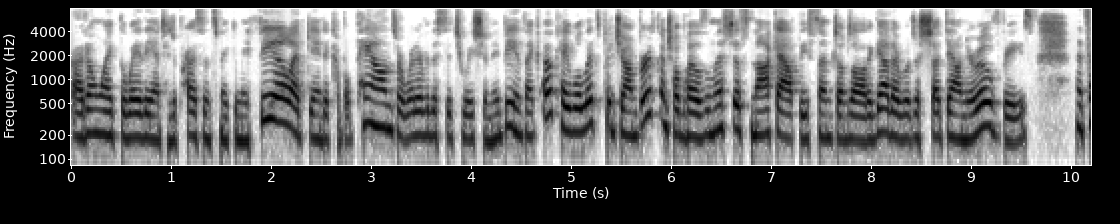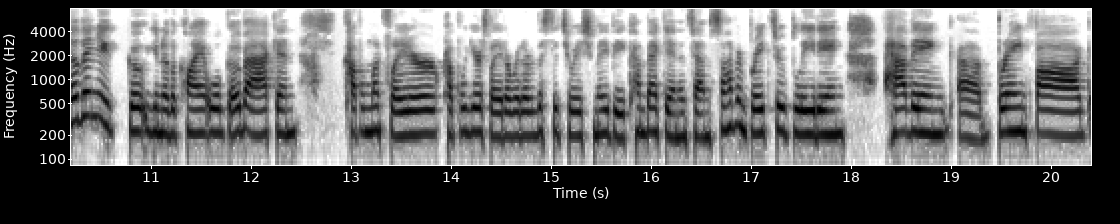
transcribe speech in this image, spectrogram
I don't like the way the antidepressants making me feel. I've gained a couple pounds or whatever the situation may be. It's like, okay, well, let's put you on birth control pills and let's just knock out these symptoms altogether. We'll just shut down your ovaries. And so then you go, you know, the client will go back and a couple months later, a couple years later, whatever the situation may be, come back in and say, I'm still having breakthrough bleeding, having uh, brain fog,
